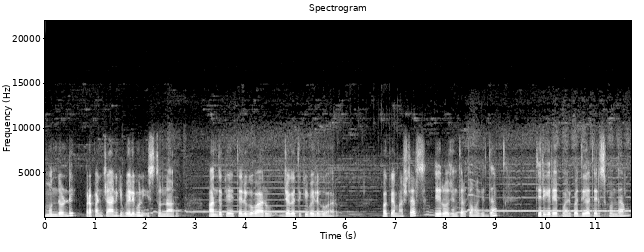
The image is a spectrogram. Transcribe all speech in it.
ముందుండి ప్రపంచానికి వెలుగుని ఇస్తున్నారు. అందుకే తెలుగువారు జగతికి వెలుగువారు. ఓకే మాస్టర్స్ ఈరోజు ఇంతటితో ముగిద్దాం. తిరిగి రేపు మరికొద్దిగా తెలుసుకుందాం.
